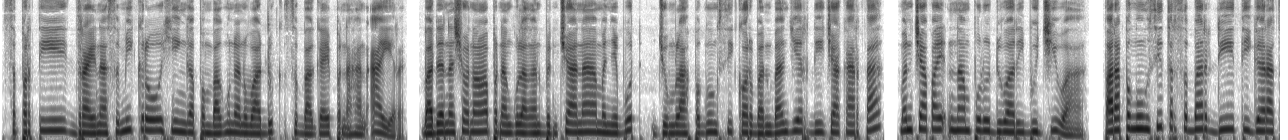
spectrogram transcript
seperti drainase mikro hingga pembangunan waduk sebagai penahan air. Badan Nasional Penanggulangan Bencana menyebut jumlah pengungsi korban banjir di Jakarta mencapai 62 ribu jiwa. Para pengungsi tersebar di 300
